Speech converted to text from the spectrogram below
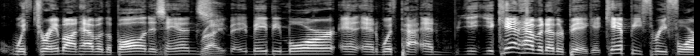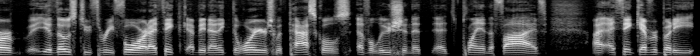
with Draymond having the ball in his hands, right. maybe more, and, and with Pat, and you, you, can't have another big. It can't be three four. You know, those two three four. And I think, I mean, I think the Warriors with Paschall's evolution at, at playing the five, I, I think everybody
